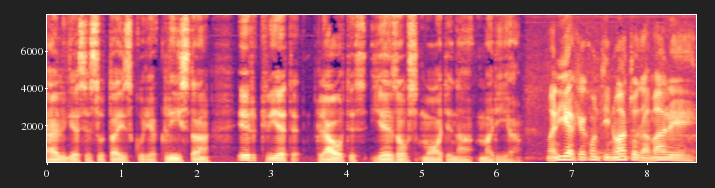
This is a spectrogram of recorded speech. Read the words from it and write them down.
elgėsi su tais, kurie klysta, ir kvietė kliautis Jėzaus motiną Mariją. Maria che ha continuato ad amare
